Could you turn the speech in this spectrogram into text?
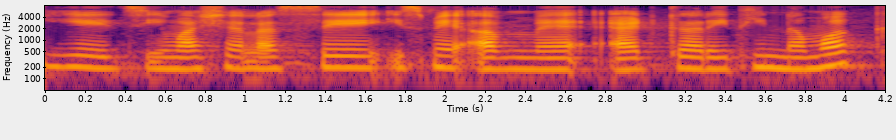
ये जी, माशाल्लाह से इसमें अब मैं ऐड कर रही थी नमक।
